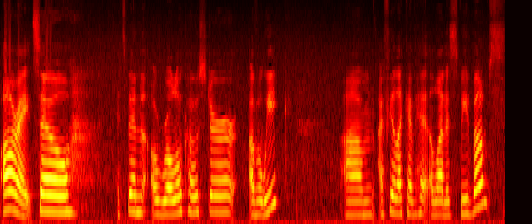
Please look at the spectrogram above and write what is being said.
All right, so it's been a roller coaster of a week. Um, I feel like I've hit a lot of speed bumps.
